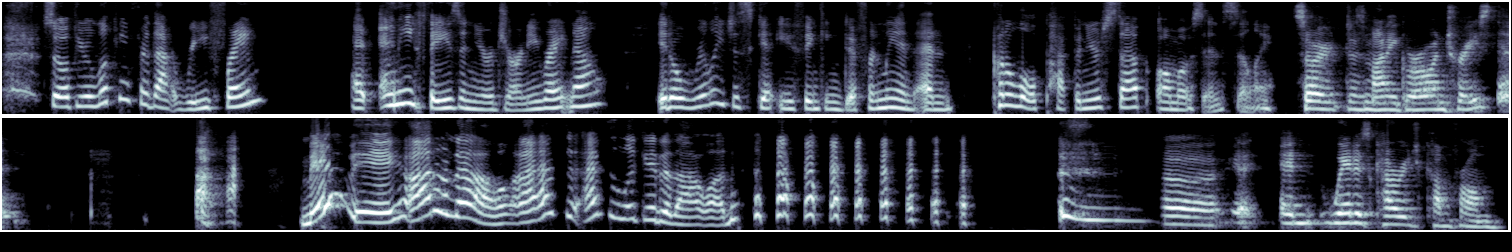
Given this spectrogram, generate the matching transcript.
so if you're looking for that reframe at any phase in your journey right now, it'll really just get you thinking differently and, and put a little pep in your step almost instantly. So does money grow on trees then? Maybe I don't know. I have to I have to look into that one. uh, and where does courage come from?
